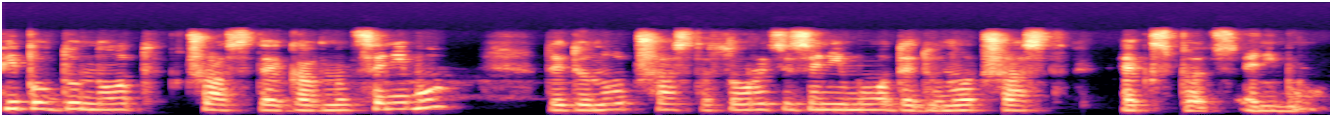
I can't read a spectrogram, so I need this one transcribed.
People do not trust their governments anymore. They do not trust authorities anymore. They do not trust experts anymore.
